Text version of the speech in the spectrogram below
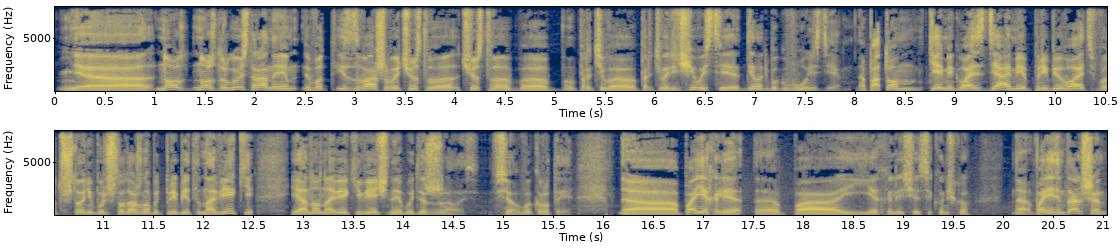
но, но с другой стороны, вот из вашего чувства, чувства э, противо, противоречивости делать бы гвозди. А потом теми гвоздями прибивать вот что-нибудь, что должно быть прибито навеки, и оно навеки вечное бы держалось. Все, вы крутые. Э, поехали, поехали, сейчас, секундочку. Э, поедем дальше.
